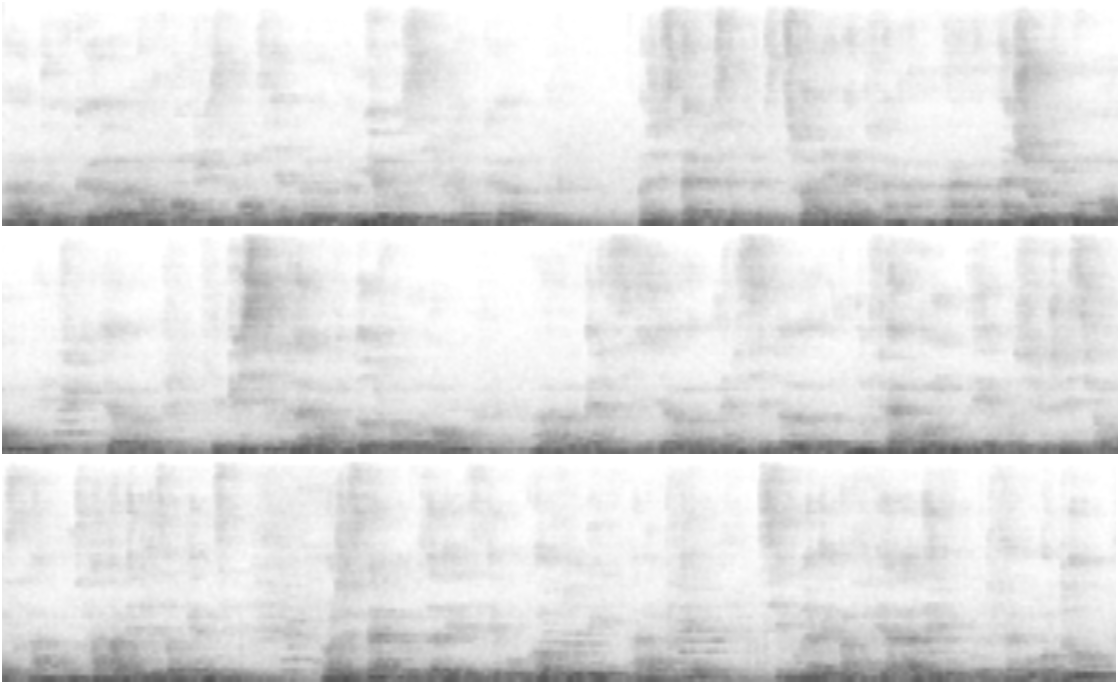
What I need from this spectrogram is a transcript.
pour que l'enfant puisse grandir le, mieux possible. Donc, j'espère que cette petite soirée va être un, joli moment. Et puis, et puis, si vous avez envie d'autres moments, merci, merci de nous faire remonter vos suggestions. On sera, on sera ravis de les organiser. j'espère que vous avez laissé vos coordonnées à l'entrée. Si vous ne l'avez pas fait à l'aller, vous pouvez le faire au retour,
